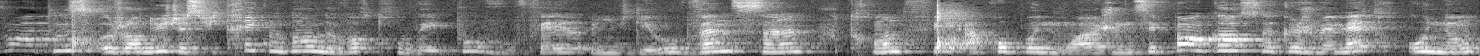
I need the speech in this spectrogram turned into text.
Bonjour à tous, aujourd'hui je suis très contente de vous retrouver pour vous faire une vidéo 25 ou 30 faits à propos de moi. Je ne sais pas encore ce que je vais mettre ou non.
